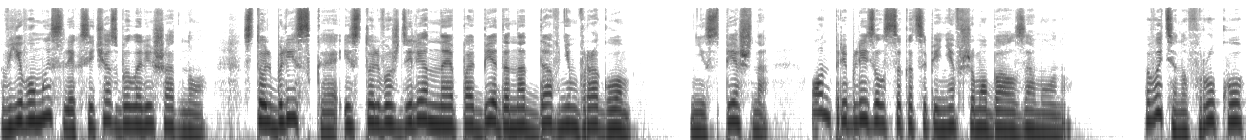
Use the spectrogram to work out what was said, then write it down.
В его мыслях сейчас было лишь одно — столь близкая и столь вожделенная победа над давним врагом. Неспешно он приблизился к оцепеневшему Балзамону. Вытянув руку,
